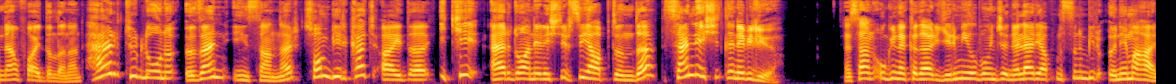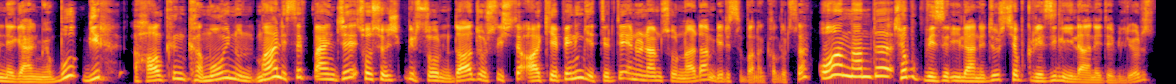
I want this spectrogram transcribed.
ekmeğinden faydalanan, her türlü onu öven insanlar son birkaç ayda iki Erdoğan eleştirisi yaptığında senle eşitlenebiliyor. Ya sen o güne kadar 20 yıl boyunca neler yapmasının bir önemi haline gelmiyor. Bu bir halkın kamuoyunun maalesef bence sosyolojik bir sorunu. Daha doğrusu işte AKP'nin getirdiği en önemli sorunlardan birisi bana kalırsa. O anlamda çabuk vezir ilan ediyoruz, çabuk rezil ilan edebiliyoruz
